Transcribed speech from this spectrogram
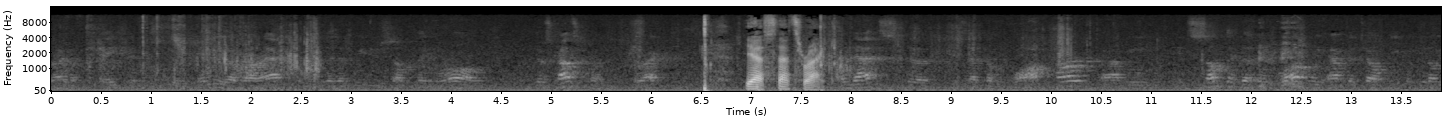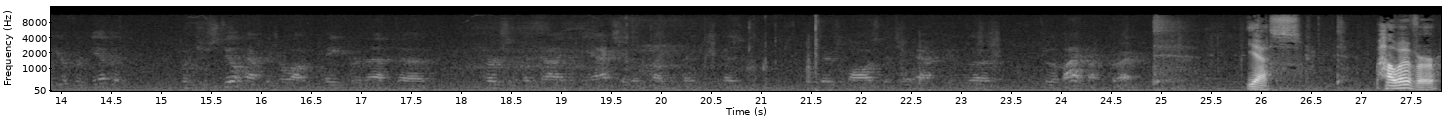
ramifications to any of our actions. That if we do something wrong, there's consequences. Correct? Yes, that's right. That's the that the? I mean, it's something that in law we have to tell people, you know, you're forgiven, but you still have to go out and pay for that uh, person that died in the accident type thing because there's laws that you have to uh, to abide by. Correct? Yes. However,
